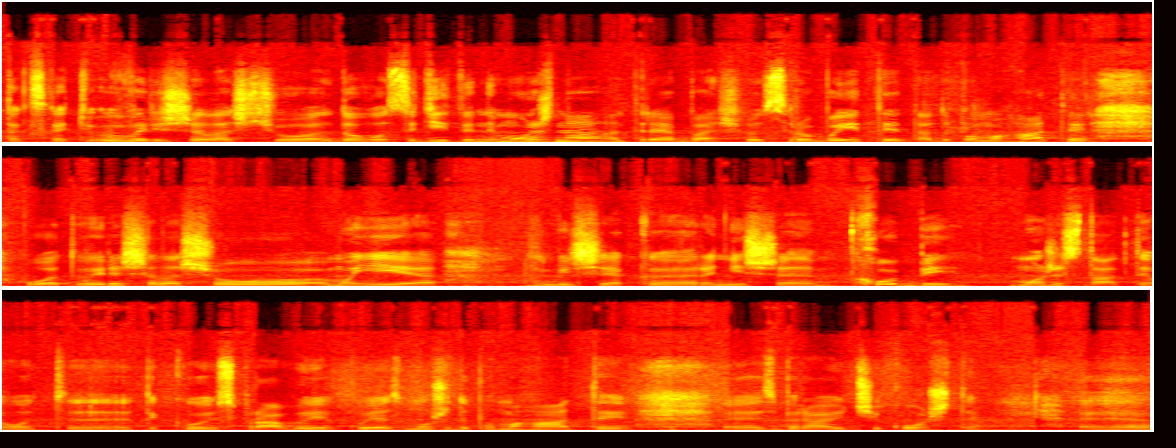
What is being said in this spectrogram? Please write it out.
так сказати, вирішила, що довго сидіти не можна, треба щось робити та допомагати. От вирішила, що моє більше як раніше хобі може стати от е, такою справою, яку я зможу допомагати, е, збираючи кошти. Е,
